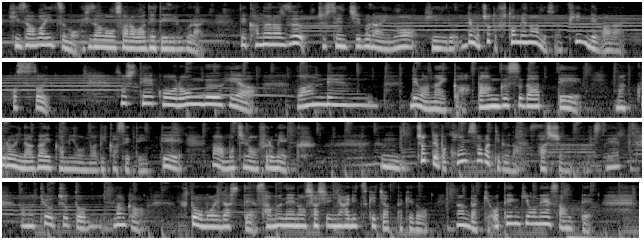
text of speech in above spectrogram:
膝はいつも膝のお皿は出ているぐらい。で必ず1 0センチぐらいのヒール。でもちょっと太めなんですよ。ピンではない。細い。そしてこうロングヘア。ワンレンではないか。バングスがあって真っ黒い長い髪をなびかせていてまあもちろんフルメイク、うん、ちょっとやっぱコンサバティブなファッションなんですね。あの今日ちょっとなんかふと思い出してサムネの写真に貼り付けちゃったけどなんだっけお天気お姉さんって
